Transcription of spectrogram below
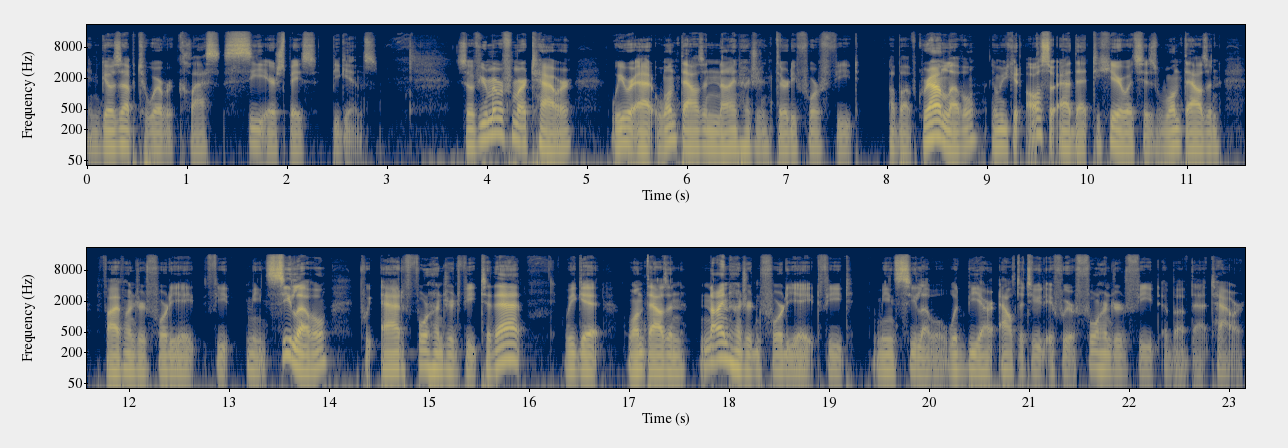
and goes up to wherever Class C airspace begins. So if you remember from our tower, we were at 1,934 feet above ground level, and we could also add that to here, which is 1,548 feet means sea level. If we add 400 feet to that, we get 1,948 feet means sea level would be our altitude if we were 400 feet above that tower.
